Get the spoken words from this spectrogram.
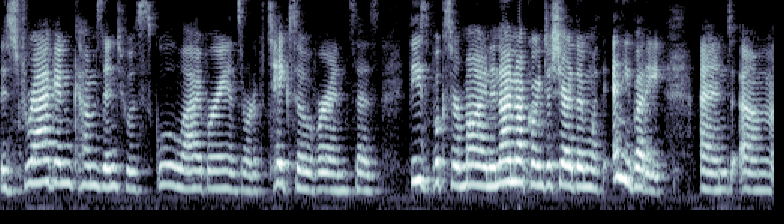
this dragon comes into a school library and sort of takes over and says, "These books are mine, and I'm not going to share them with anybody." And um,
